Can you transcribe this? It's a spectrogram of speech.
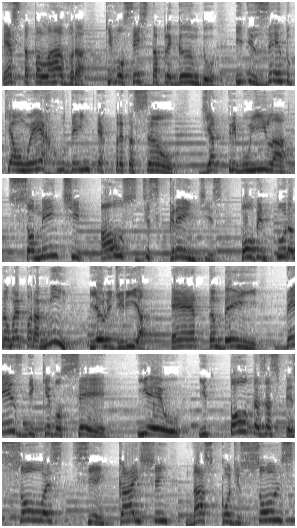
esta palavra que você está pregando e dizendo que há um erro de interpretação, de atribuí-la somente aos descrentes, porventura não é para mim? E eu lhe diria: é também, desde que você e eu e todas as pessoas se encaixem nas condições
